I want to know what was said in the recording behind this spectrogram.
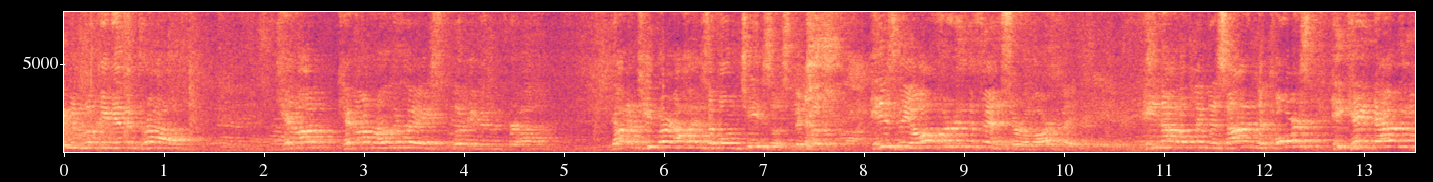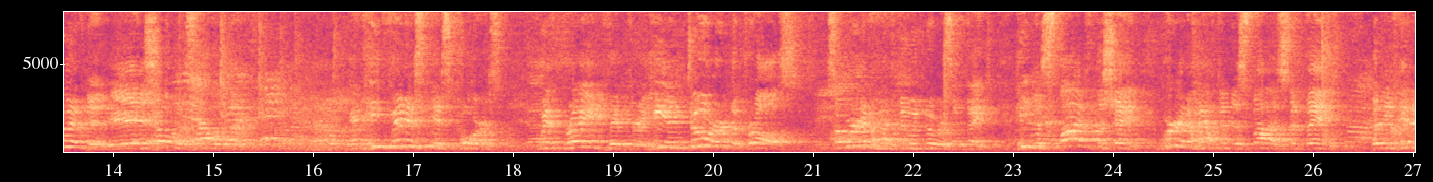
even looking in the crowd. Cannot, cannot run the race looking in the crowd. Got to keep our eyes upon Jesus because He's the author and the finisher of our faith. He not only designed the course, He came down and lived it and showed us how to live. And He finished His course with great victory. He endured the cross. So we're going to have to endure some things. He despised the shame. We're going to have to despise some things. But He did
